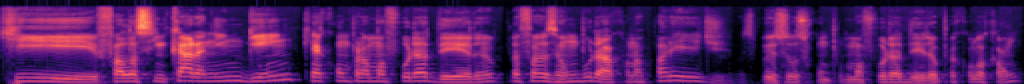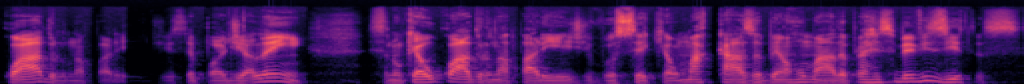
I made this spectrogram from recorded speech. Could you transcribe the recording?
que fala assim, cara, ninguém quer comprar uma furadeira para fazer um buraco na parede. As pessoas compram uma furadeira para colocar um quadro na parede. Você pode ir além. Você não quer o quadro na parede, você quer uma casa bem arrumada para receber visitas.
